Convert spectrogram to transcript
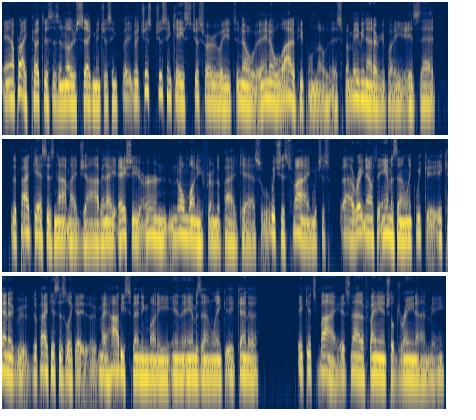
And I'll probably cut this as another segment, just in, but just just in case, just for everybody to know. I know a lot of people know this, but maybe not everybody. Is that the podcast is not my job, and I actually earn no money from the podcast, which is fine. Which is uh, right now with the Amazon link, we it kind of the podcast is like a, my hobby spending money in the Amazon link. It kind of it gets by. It's not a financial drain on me,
